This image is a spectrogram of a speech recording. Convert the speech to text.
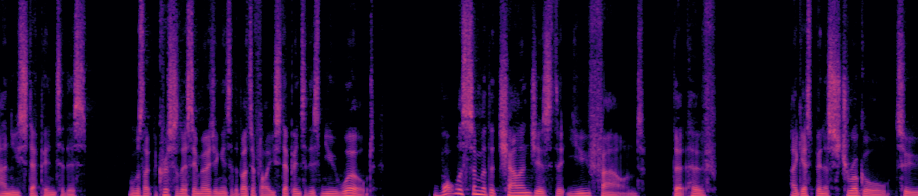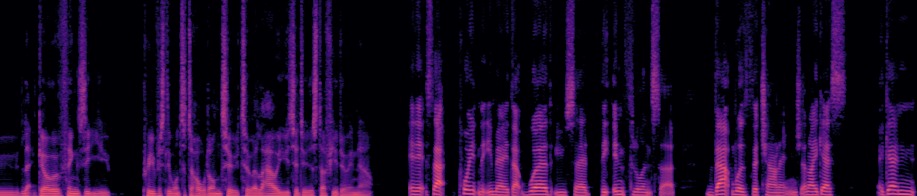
and you step into this almost like the chrysalis emerging into the butterfly, you step into this new world. What were some of the challenges that you found that have, I guess, been a struggle to let go of things that you previously wanted to hold on to to allow you to do the stuff you're doing now? And it's that point that you made, that word that you said, the influencer. That was the challenge. And I guess, again,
